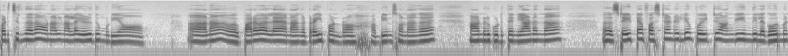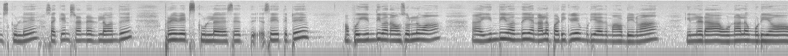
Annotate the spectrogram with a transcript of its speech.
படிச்சிருந்தா தான் அவனால் நல்லா எழுத முடியும். ஆனால் பரவாயில்ல நாங்கள் ட்ரை பண்ணுறோம் அப்படின்னு சொன்னாங்க. ஆர்டர் கொடுத்த ஞானம் தான். ஸ்ட்ரெயிட்டாக ஃபஸ்ட் ஸ்டாண்டர்ட்லேயும் போயிட்டு அங்கேயும் ஹிந்தியில் கவர்மெண்ட் ஸ்கூலு செகண்ட் ஸ்டாண்டர்டில் வந்து ப்ரைவேட் ஸ்கூலில் சேர்த்து சேர்த்துட்டு அப்போ ஹிந்தி வந்து அவன் சொல்லுவான் ஹிந்தி வந்து என்னால் படிக்கவே முடியாதுமா அப்படின்வான் இல்லைடா உன்னால் முடியும்.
